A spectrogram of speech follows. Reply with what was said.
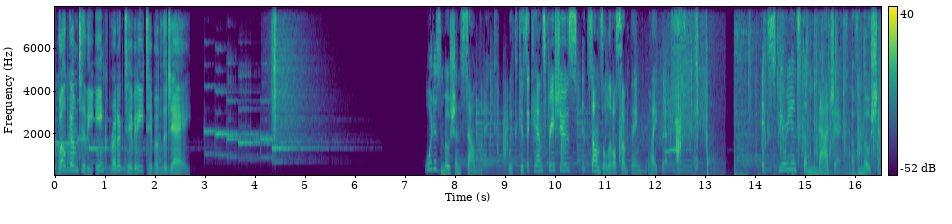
Welcome to the Inc. Productivity Tip of the Day. What does motion sound like? With Kizik hands free shoes, it sounds a little something like this. Experience the magic of motion.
